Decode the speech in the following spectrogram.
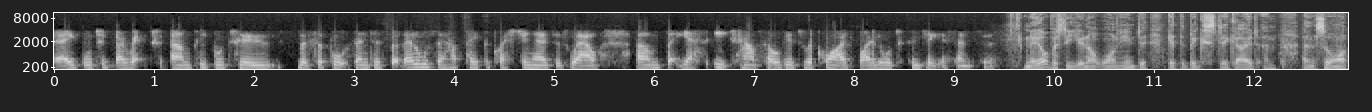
able to direct um, people to the support centres, but they'll also have paper questionnaires as well. Um, but yes, each household is required by law to complete a census. Now, obviously, you're not wanting to get the big stick out and, and so on.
